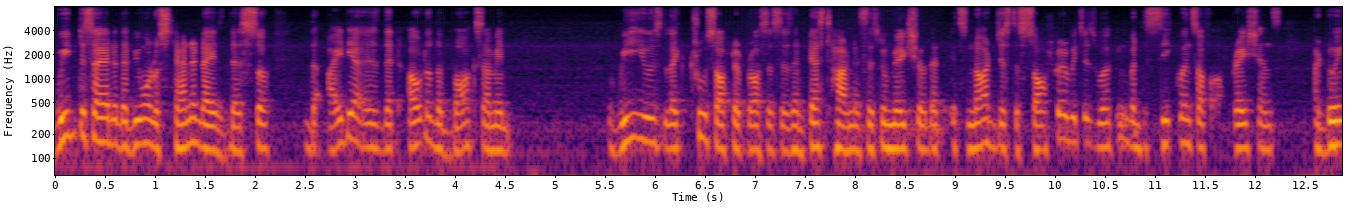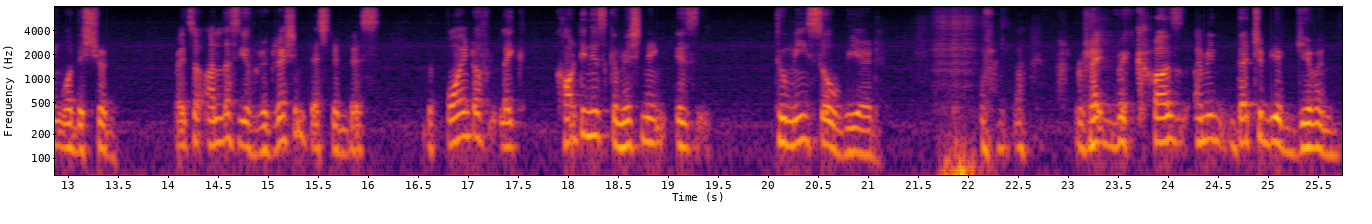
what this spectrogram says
we decided that we want to standardize this. So the idea is that out of the box, I mean, we use like true software processes and test harnesses to make sure that it's not just the software which is working, but the sequence of operations are doing what they should, right? So unless you've regression tested this, the point of like continuous commissioning is to me so weird right? Because, I mean, that should be a given.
